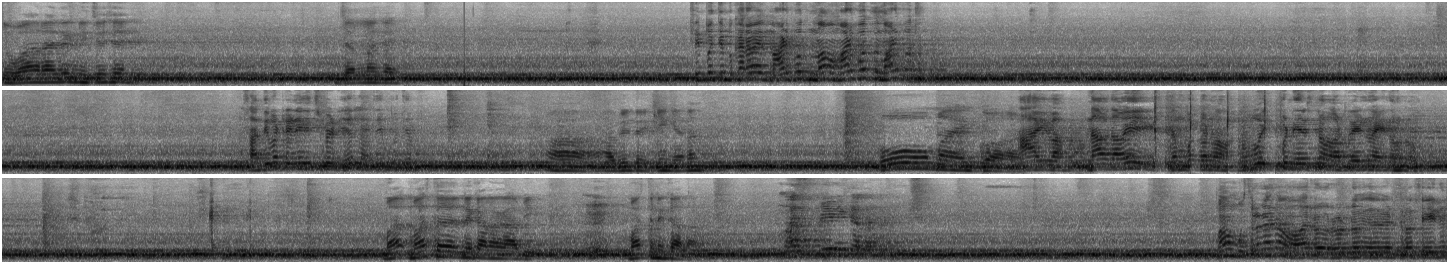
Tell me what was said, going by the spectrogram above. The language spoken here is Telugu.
दोबारा देख नीचे से జల్నా జాయ్ తింపు తింపు ఖరాబ్ అయింది మాడిపోతుంది మామ మాడిపోతుంది మాడిపోతుంది సందీప ట్రైనేజ్ ఇచ్చిపోయాడు చేయాలి అయితే हाँ अभी देखेंगे ना ओ माय गॉड ఆ, ఇవా నా నవ్వే నెంబర్ వన్ మామ నువ్వు ఇప్పుడు నేర్చున్నావు ఆ ట్రైన్ అయినావు నువ్వు म- मस्त निकाला अभी मस्त निकाला मस्त भी निकाला మా ముసలినైనా రెండు పెడుతున్నావు చేయలు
